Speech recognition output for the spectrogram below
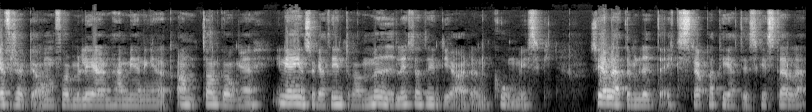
Jag försökte omformulera den här meningen ett antal gånger innan jag insåg att det inte var möjligt att inte göra den komisk. Så jag lät den bli lite extra patetisk istället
